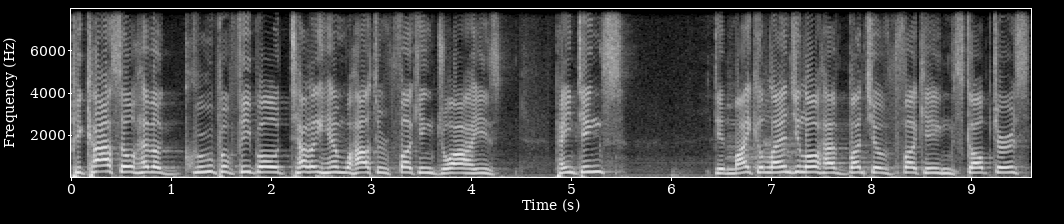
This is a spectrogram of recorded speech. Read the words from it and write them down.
Picasso have a group of people telling him how to fucking draw his paintings? Did Michelangelo have a bunch of fucking sculptors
